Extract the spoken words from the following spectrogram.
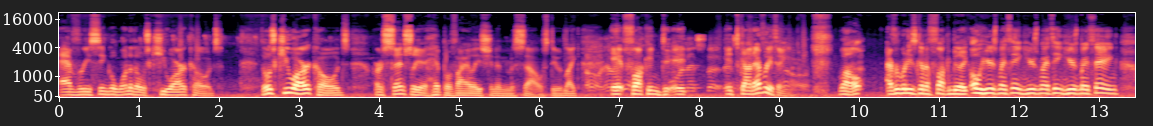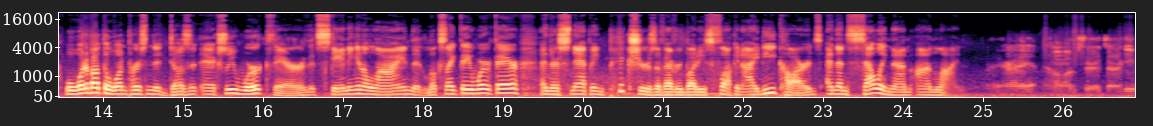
every single one of those QR codes. Those QR codes are essentially a HIPAA violation in themselves, dude. Like Oh, it yeah. fucking d- Well, it, that's the- that's it's got everything. now. Well, everybody's gonna fucking be like, "Oh, here's my thing, here's my thing, here's my thing." Well, what about the one person that doesn't actually work there, that's standing in a line that looks like they work there, and they're snapping pictures of everybody's fucking ID cards and then selling them online? Sure it's already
